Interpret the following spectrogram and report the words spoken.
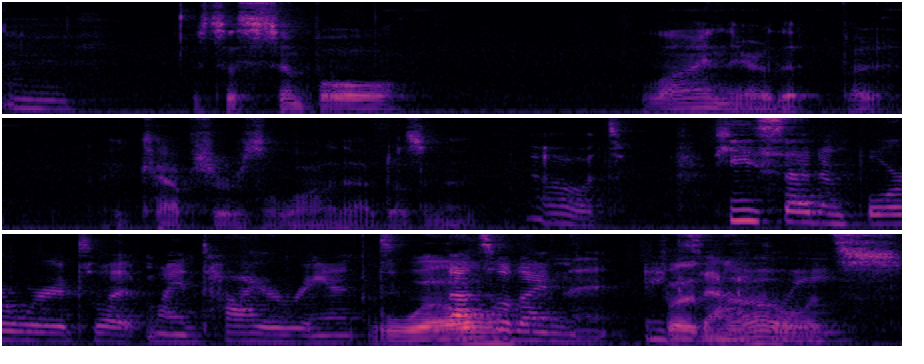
mm, It's a simple line there that, but it captures a lot of that, doesn't it? oh, it's he said in four words what my entire rant. Well, that's what I meant. Exactly. But no, it's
